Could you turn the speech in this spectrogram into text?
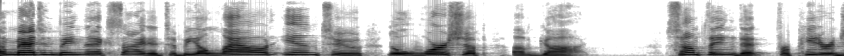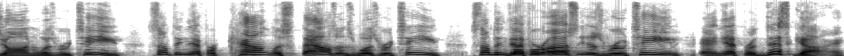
Imagine being excited to be allowed into the worship of God. Something that for Peter and John was routine. Something that for countless thousands was routine. Something that for us is routine. And yet for this guy,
